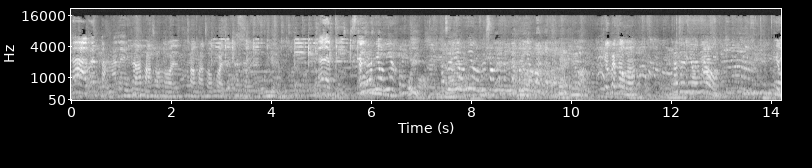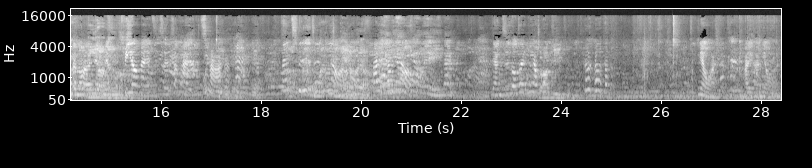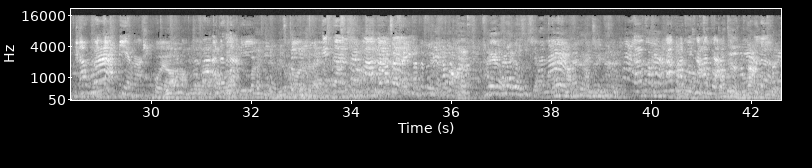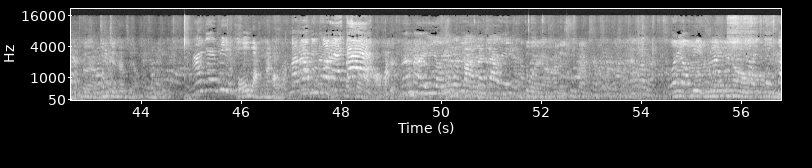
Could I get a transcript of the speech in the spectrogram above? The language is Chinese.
它还会爬嘞，你看它爬超快，超爬超快的。它的屁屁。哎，它尿尿，可以。它在尿尿，在上面在尿尿。你有看到吗？它在尿尿。你有看到它在尿尿？逼到那一只身上，它还去擦。那一只也在尿，它也在尿，两只都在尿。抓屁股。尿完了，阿姨它尿完了。它会大便吗？会啊。它在哪里？我不知道。它在飞，它在飞。它是小。的。对啊，中间那只啊。猴王吗。妈妈，你过来看。妈妈有一个宝在上面。对啊，它在树干上。我有一只，有一只。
